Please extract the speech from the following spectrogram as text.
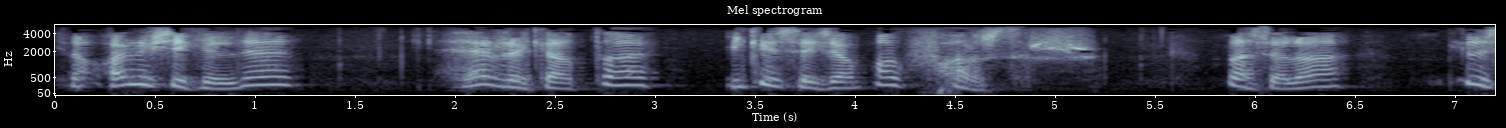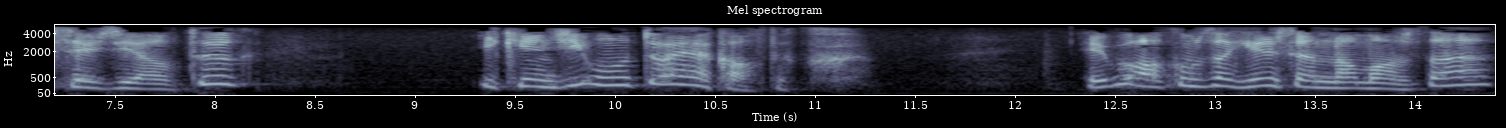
Yine aynı şekilde her rekatta iki secde yapmak farzdır. Mesela bir secde yaptık, ikinciyi unuttuk, ayağa kalktık. E bu aklımıza gelirse namazda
